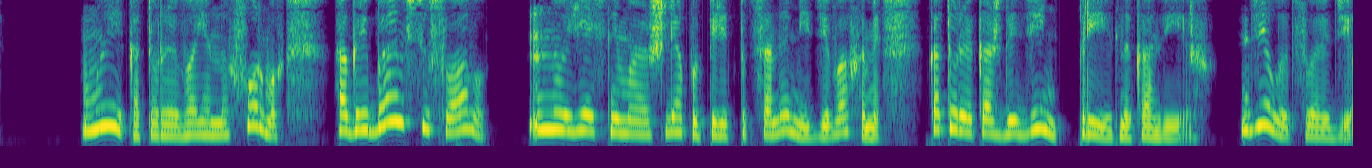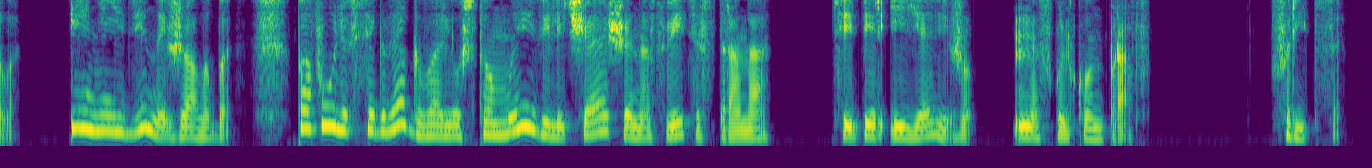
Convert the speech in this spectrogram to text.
Мы, которые в военных формах, огребаем всю славу, но я снимаю шляпу перед пацанами и девахами, которые каждый день преют на конвейерах, делают свое дело и ни единой жалобы. Папуля всегда говорил, что мы величайшая на свете страна. Теперь и я вижу, насколько он прав. Фрицы.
